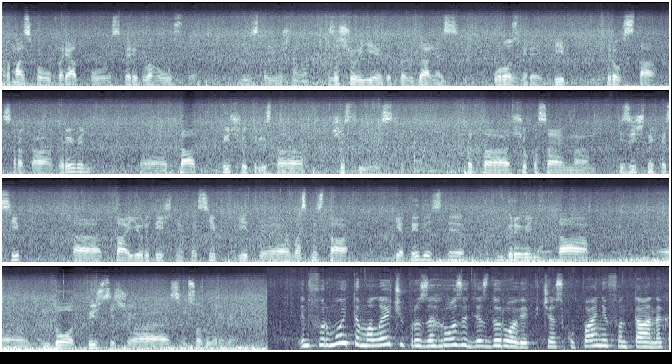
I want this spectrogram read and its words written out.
громадського порядку у сфері благоустрою міста Южного, за що є відповідальність у розмірі від 340 гривень та 1360. Тобто, що касаємо фізичних осіб та юридичних осіб від 800 50 гривень та е, до 1700 гривень. Інформуйте малечу про загрози для здоров'я під час купання в фонтанах.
